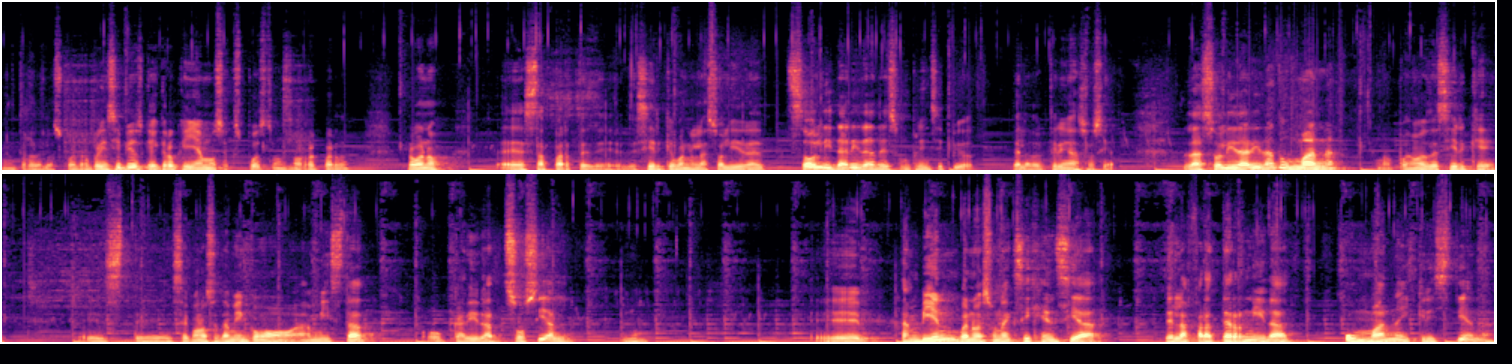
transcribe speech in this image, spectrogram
dentro de los cuatro principios que creo que ya hemos expuesto, no recuerdo. Pero bueno, esta parte de decir que bueno, la solidaridad es un principio de la doctrina social. La solidaridad humana, podemos decir que este, se conoce también como amistad o caridad social. Eh, también, bueno, es una exigencia de la fraternidad humana y cristiana.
